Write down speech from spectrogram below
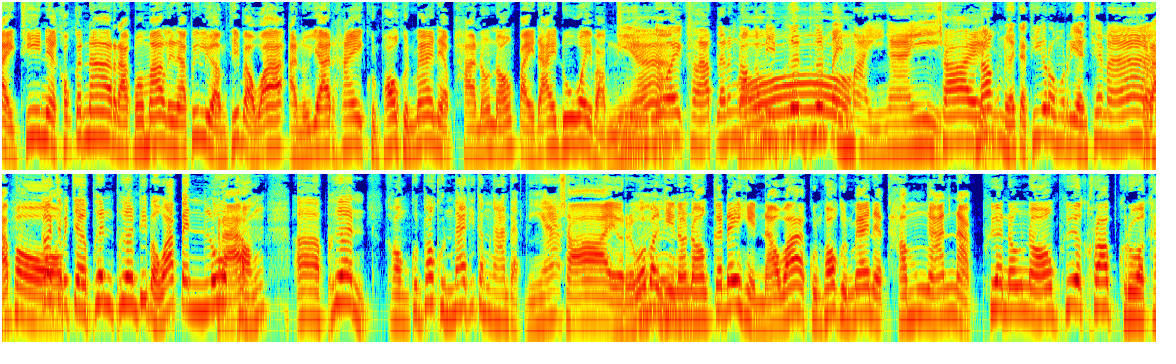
ลาย ๆ ที่เนี่ยเขาก็น่ารักมากๆเลยนะพี่เหลือมที่แบบว่าอนุญาตให้คุณพ่อคุณแม่เนี่ยพาน้องๆไปได้ด้วยแบบจริเนี้งยด้วยครับ แล้วน้องๆอ๋ก็อมีเพื่อนเพื่อนๆใหม่ ๆ ไง ใช่ นอกเหนือจากที่โรงเรียนใช่ไหมครับผมก็จะไปเจอเพื่อนๆที่แบบว่าเป็นลูกครับของเอ่อเพื่อนของคุณพ่อคุณแม่ที่ทำงานแบบเนี้ยใช่ หรือว่าบางทีน้องๆก็ได้เห็นนะว่า คุณพ่อคุณแม่เนี่ยทำงานหนักเพื่อน้องๆ เพื่อครอบครัวข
